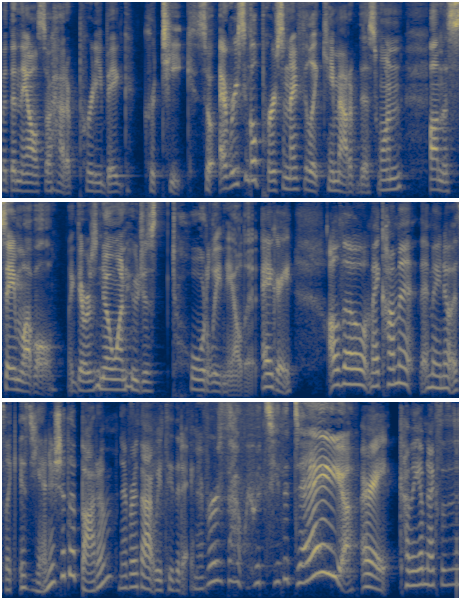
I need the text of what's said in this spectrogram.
but then they also had a pretty big critique. So every single person I feel like came out of this one on the same level. Like there was no one who just totally nailed it. I agree. Although my comment in my note is like, is Janusz at the bottom? Never thought we'd see the day. Never thought we would see the day. All right, coming up next is,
